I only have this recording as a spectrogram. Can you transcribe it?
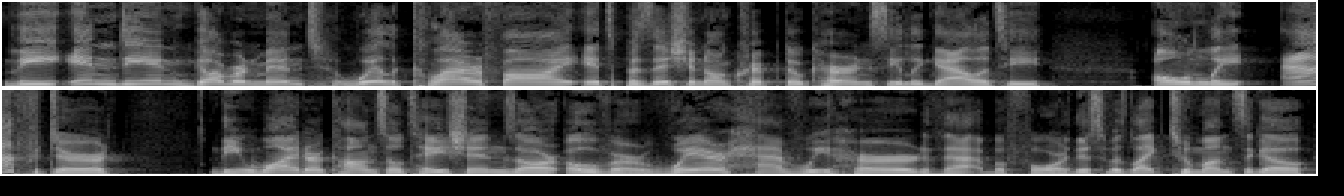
The Indian government will clarify its position on cryptocurrency legality only after the wider consultations are over. Where have we heard that before? This was like two months ago.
